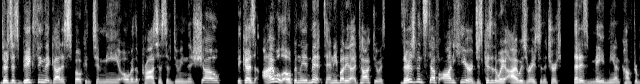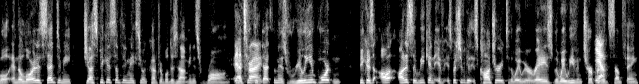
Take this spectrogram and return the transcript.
there's this big thing that God has spoken to me over the process of doing this show because I will openly admit to anybody that I talk to is there's been stuff on here just because of the way I was raised in the church that has made me uncomfortable. And the Lord has said to me, just because something makes you uncomfortable does not mean it's wrong. And That's I think right. that that's something that's really important because uh, honestly, we can, if especially if it's contrary to the way we were raised, the way we've interpreted something,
